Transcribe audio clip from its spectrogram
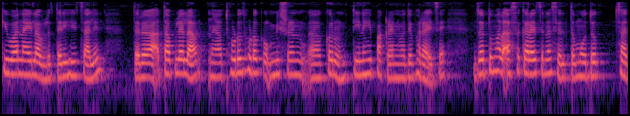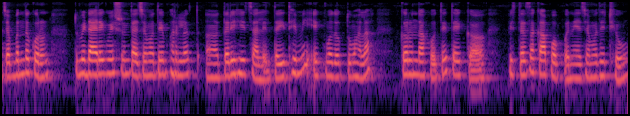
किंवा नाही लावलं तरीही चालेल. तर आता आपल्याला थोडं थोडं मिश्रण करून तीनही पाकळ्यांमध्ये भरायचं आहे जर तुम्हाला असं करायचं नसेल तर मोदक साचा बंद करून तुम्ही डायरेक्ट मिश्रण त्याच्यामध्ये भरलं तरीही चालेल. तर इथे मी एक मोदक तुम्हाला करून दाखवते. तर एक पिस्त्याचा काप आपण याच्यामध्ये ठेवू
